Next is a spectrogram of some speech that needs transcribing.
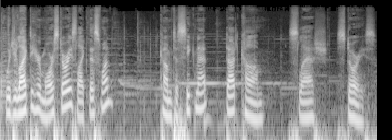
Would you like to hear more stories like this one? Come to sikhnet.com slash stories.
